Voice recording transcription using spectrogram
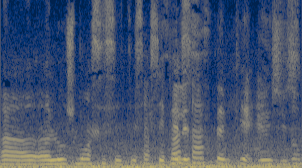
un, un logement si c'était ça C'est pas le ça? système qui est injuste.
